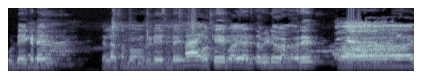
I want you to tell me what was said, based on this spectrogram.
ഫുഡ് കഴിക്കട്ടെ. എല്ലാ സംഭവങ്ങളും റെഡി ആയിട്ടുണ്ട്. ഓക്കെ ബൈ അടുത്ത വീഡിയോ കാണുന്നവരെ. ബൈ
